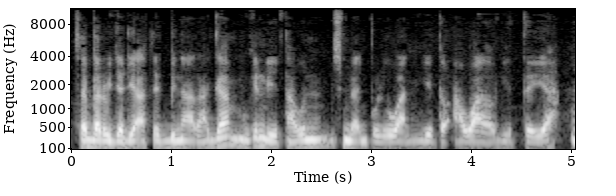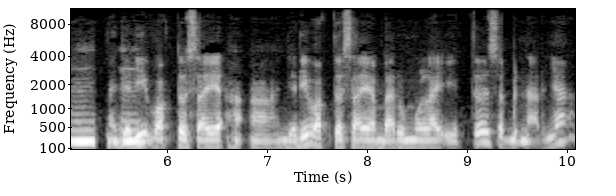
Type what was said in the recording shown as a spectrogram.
saya baru jadi atlet binaraga mungkin di tahun 90-an gitu awal gitu ya. Mm. Nah, jadi waktu saya uh, jadi waktu saya baru mulai itu sebenarnya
